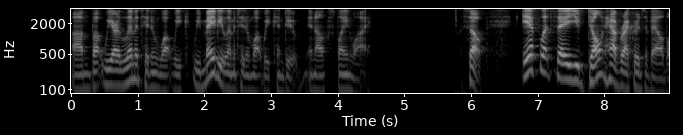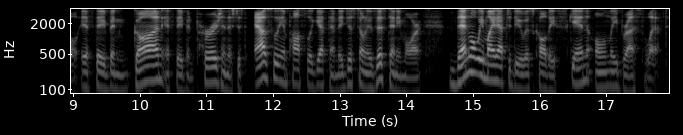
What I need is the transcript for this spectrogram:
um, but we are limited in what we we may be limited in what we can do, and I'll explain why. So, if let's say you don't have records available, if they've been gone, if they've been purged, and it's just absolutely impossible to get them, they just don't exist anymore, then what we might have to do is called a skin-only breast lift.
